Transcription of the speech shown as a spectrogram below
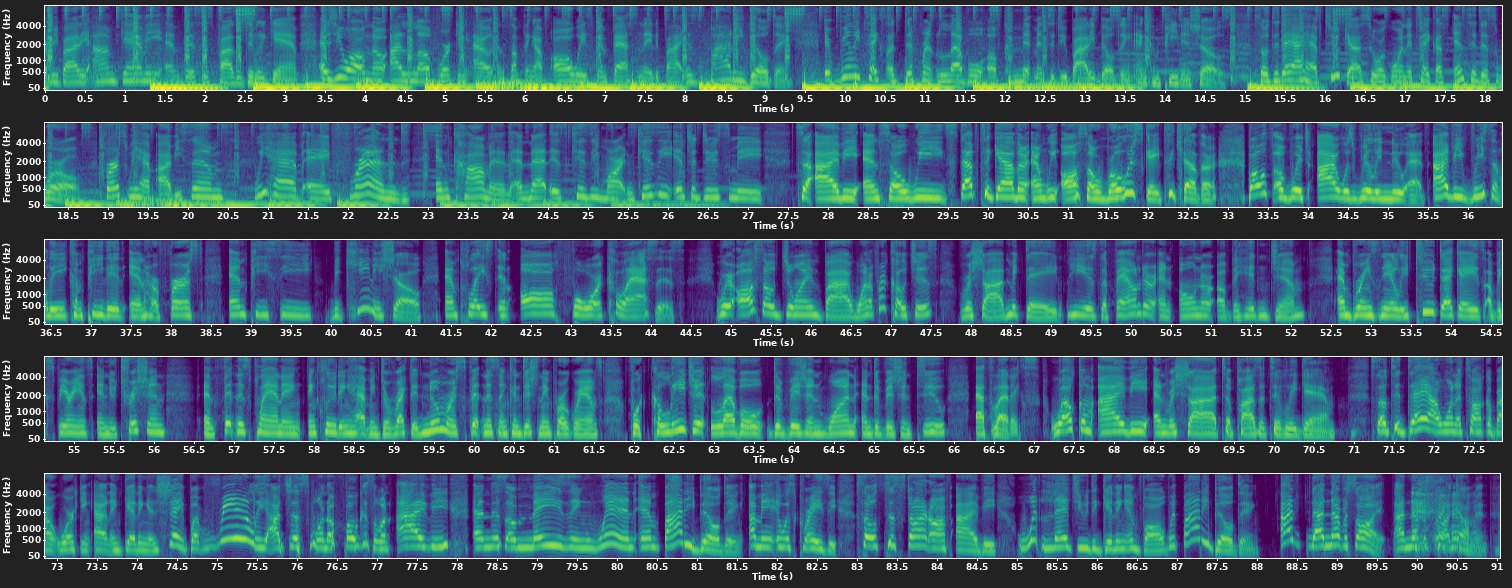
Everybody? I'm Gammy, and this is Positively Gam. As you all know, I love working out, and something I've always been fascinated by is bodybuilding. It really takes a different level of commitment to do bodybuilding and compete in shows. So today I have two guests who are going to take us into this world. First, we have Ivy Sims. We have a friend in common, and that is Kizzy Martin. Kizzy introduced me to Ivy, and so we stepped together and we also roller skate together, both of which I was really new at. Ivy recently competed in her first NPC bikini show and placed in all four classes. We're also joined by one of her coaches, Rashad McDade. He is the founder and owner of The Hidden Gym and brings nearly two decades of experience in nutrition and fitness planning, including having directed numerous fitness and conditioning programs for collegiate level Division One and Division Two athletics. Welcome, Ivy and Rashad, to Positively Gam. So today I want to talk about working out and getting in shape, but really I just want to focus on Ivy and this amazing win in bodybuilding. I mean, it was crazy. So to start off, Ivy, what led you to getting involved with bodybuilding? I I never saw it. I never saw it coming.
